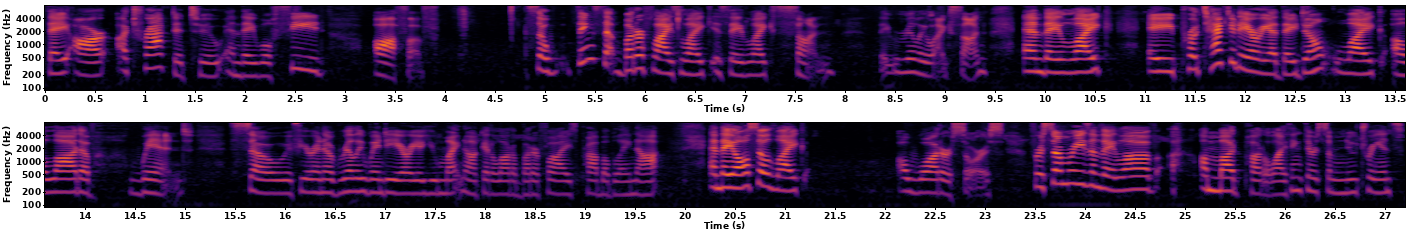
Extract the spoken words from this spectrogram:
they are attracted to and they will feed off of. So things that butterflies like is they like sun. They really like sun. And they like a protected area. They don't like a lot of wind. So if you're in a really windy area, you might not get a lot of butterflies, probably not. And they also like a water source. For some reason, they love a mud puddle. I think there's some nutrients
